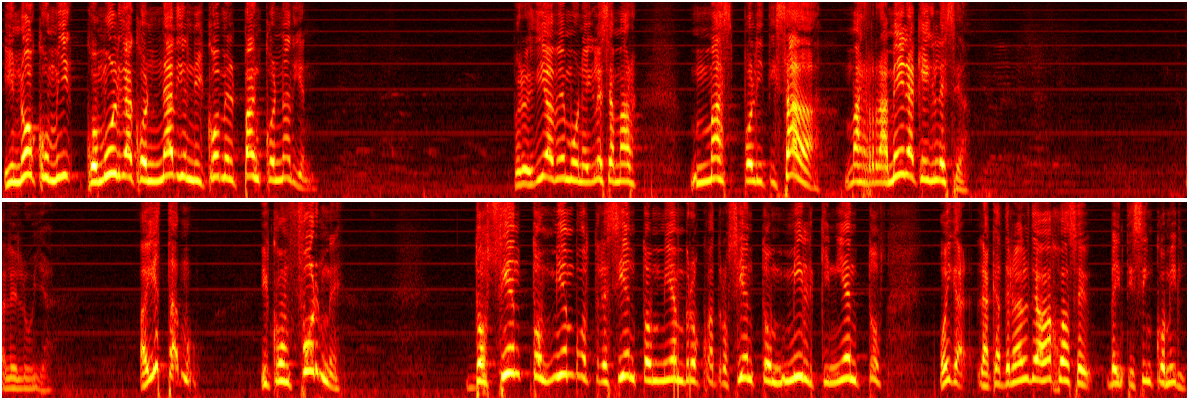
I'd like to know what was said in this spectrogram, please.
Y no comulga con nadie ni come el pan con nadie. Pero hoy día vemos una iglesia más, más politizada, más ramera que iglesia. Aleluya. Ahí estamos. Y conforme 200 miembros, 300 miembros, 400, 1500 Oiga, la catedral de abajo hace 25 mil.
